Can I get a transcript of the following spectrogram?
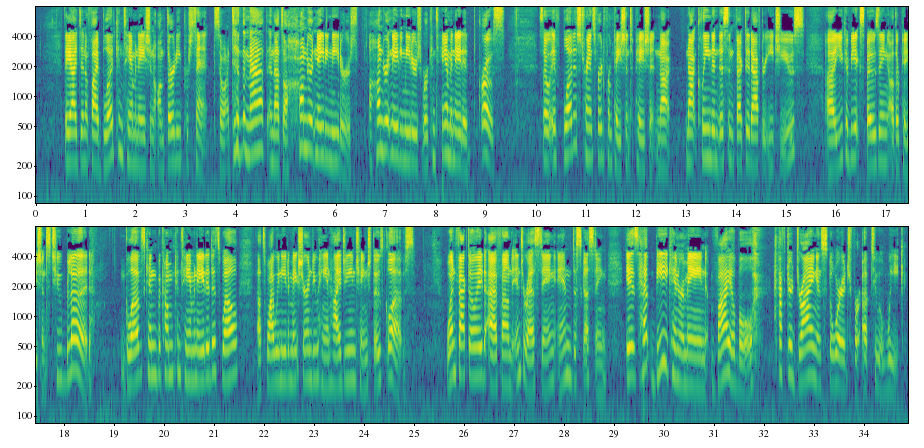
They identified blood contamination on 30%. So, I did the math, and that's 180 meters 180 meters were contaminated. Gross. So if blood is transferred from patient to patient, not not cleaned and disinfected after each use, uh, you could be exposing other patients to blood. Gloves can become contaminated as well. That's why we need to make sure and do hand hygiene, change those gloves. One factoid I found interesting and disgusting is Hep B can remain viable after drying and storage for up to a week.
